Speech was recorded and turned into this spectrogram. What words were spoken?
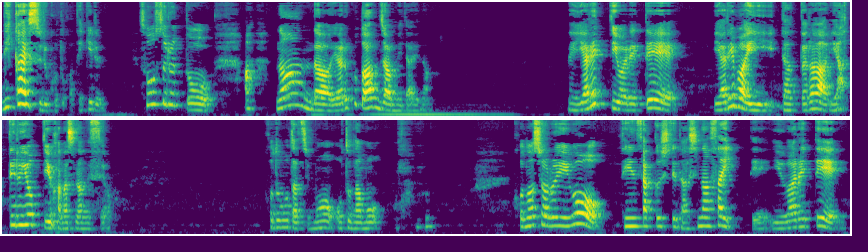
理解することができる。そうすると、あ、なんだ、やることあんじゃん、みたいな。ね、やれって言われて、やればいいだったら、やってるよっていう話なんですよ。子供たちも大人も。この書類を添削して出しなさいって言われて、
